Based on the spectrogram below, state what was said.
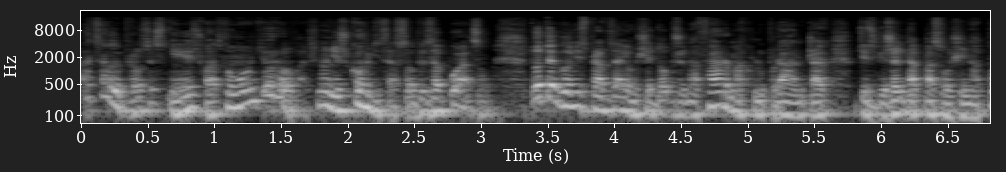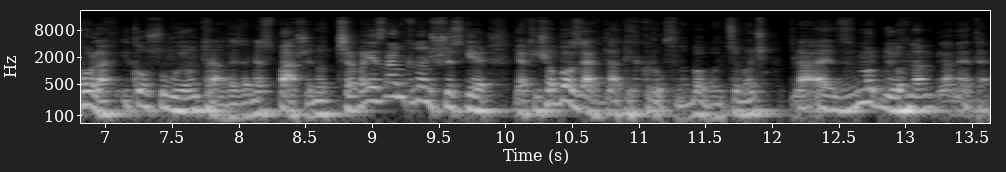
a cały proces nie jest łatwo monitorować. No nie szkodzi, zasoby zapłacą. Do tego nie sprawdzają się dobrze na farmach lub ranczach, gdzie zwierzęta pasą się na polach i konsumują trawę zamiast paszy. No trzeba je zamknąć wszystkie w jakichś obozach dla tych krów, no bo bądź co bądź zmordują nam planetę.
